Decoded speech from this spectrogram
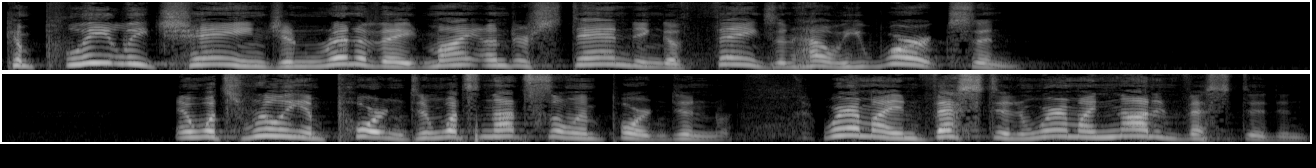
completely change and renovate my understanding of things and how He works and and what's really important and what's not so important and where am I invested and where am I not invested in.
